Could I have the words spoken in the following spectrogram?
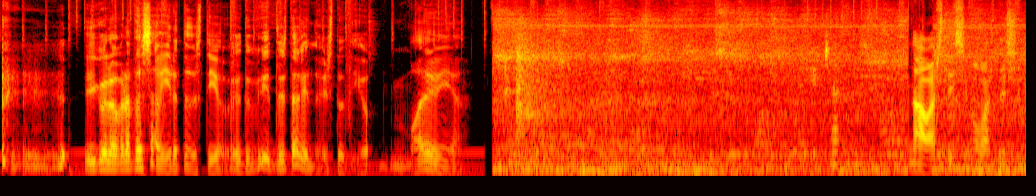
Y con los brazos abiertos, tío. ¿Tú, tú estás viendo esto, tío? Madre mía. No, bastísimo, bastísimo.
